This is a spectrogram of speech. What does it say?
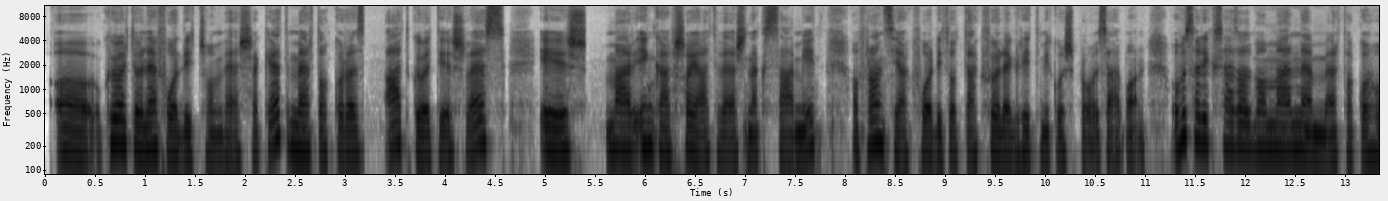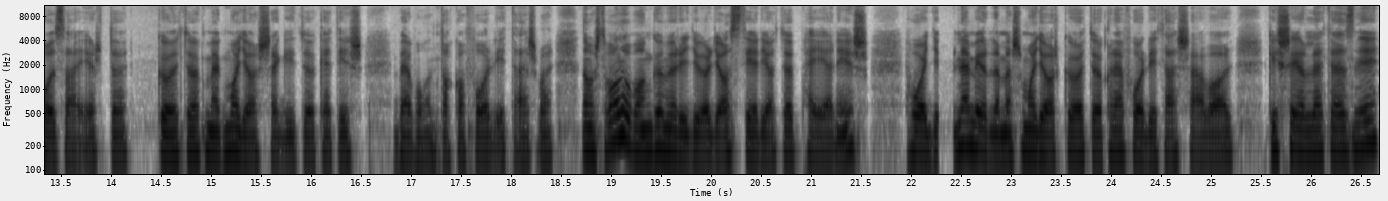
a költő ne fordítson verseket, mert akkor az átköltés lesz, és már inkább saját versnek számít. A franciák fordították főleg ritmikus prózában. A 20. században már nem, mert akkor hozzáértő költők, meg magyar segítőket is bevontak a fordításba. Na most valóban Gömöri György azt írja több helyen is, hogy nem érdemes magyar költők lefordításával kísérletezni,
